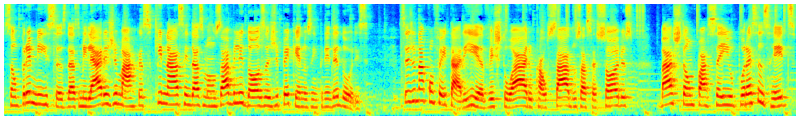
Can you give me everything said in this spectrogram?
são premissas das milhares de marcas que nascem das mãos habilidosas de pequenos empreendedores. Seja na confeitaria, vestuário, calçados, acessórios, basta um passeio por essas redes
